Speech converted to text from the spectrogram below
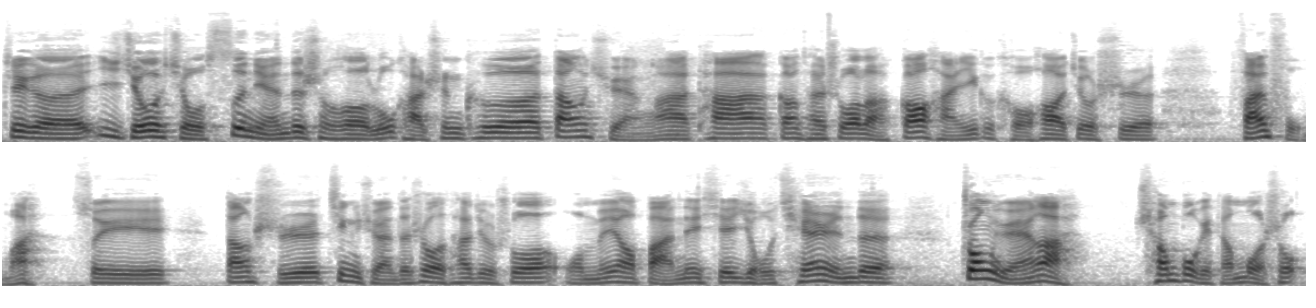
这个一九九四年的时候，卢卡申科当选啊，他刚才说了，高喊一个口号就是反腐嘛，所以当时竞选的时候，他就说我们要把那些有钱人的庄园啊全部给他没收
